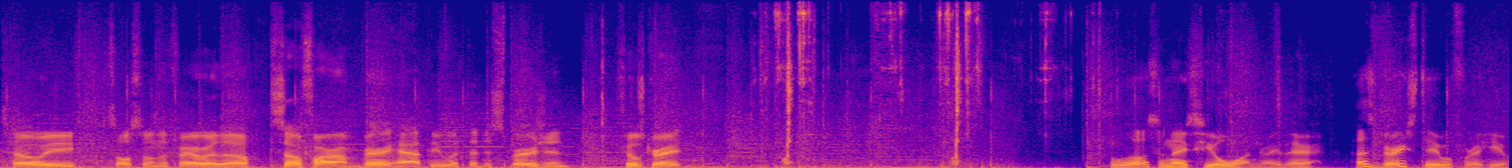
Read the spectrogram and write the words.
Toey, it's also in the fairway though. So far, I'm very happy with the dispersion. Feels great. Oh, that was a nice heel one right there. That's very stable for a heel.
